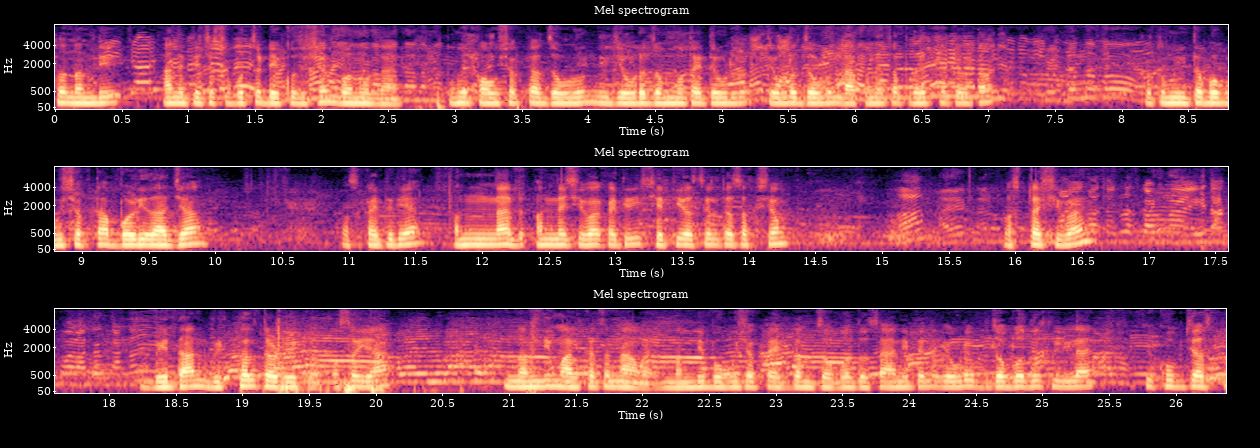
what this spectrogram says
तो नंदी आणि त्याच्यासोबतचं डेकोरेशन बनवलं आहे. तुम्ही पाहू शकता जवळून मी जेवढं जमत आहे तेवढं तेवढं जवळून दाखवण्याचा प्रयत्न करता. तर तुम्ही इथं बघू शकता बळीराजा. असं काहीतरी आहे. अन्ना अन्नाशिवाय काहीतरी शेती असेल तर सक्षम. कष्टाशिवाय वेदांत विठ्ठल तडवेकर असं या नंदी मालकाचं नाव आहे. नंदी बघू शकता एकदम जबरदस्त आहे आणि त्याने एवढे जबरदस्त लिहिलं आहे की खूप जास्त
